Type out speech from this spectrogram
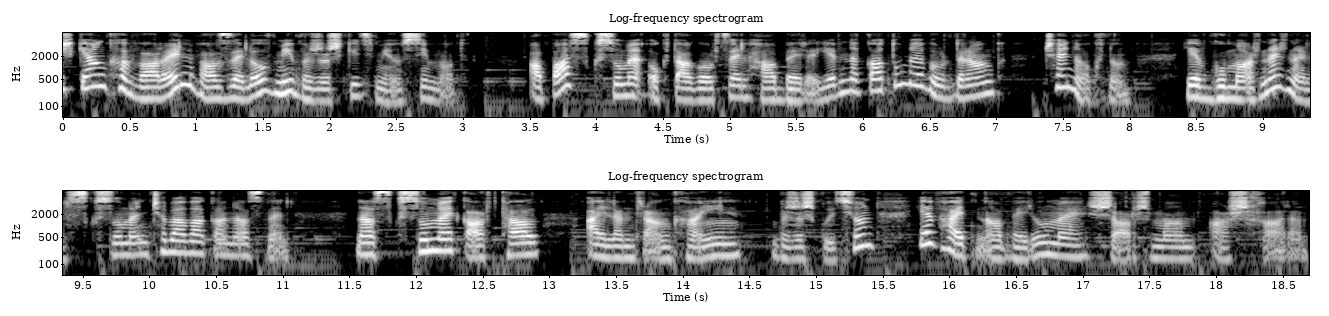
իր կյանքը վարել վազելով մի բժշկից մյուսի մոտ։ Ապա սկսում է օգտագործել հաբերը եւ նկատում է, որ դրանք չեն օգնում եւ գումարներն էլ սկսում են չբավականացնել։ Նա սկսում է կարդալ այլընտրանքային բժշկություն եւ հայտնաբերում է շարժման աշխարհը։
